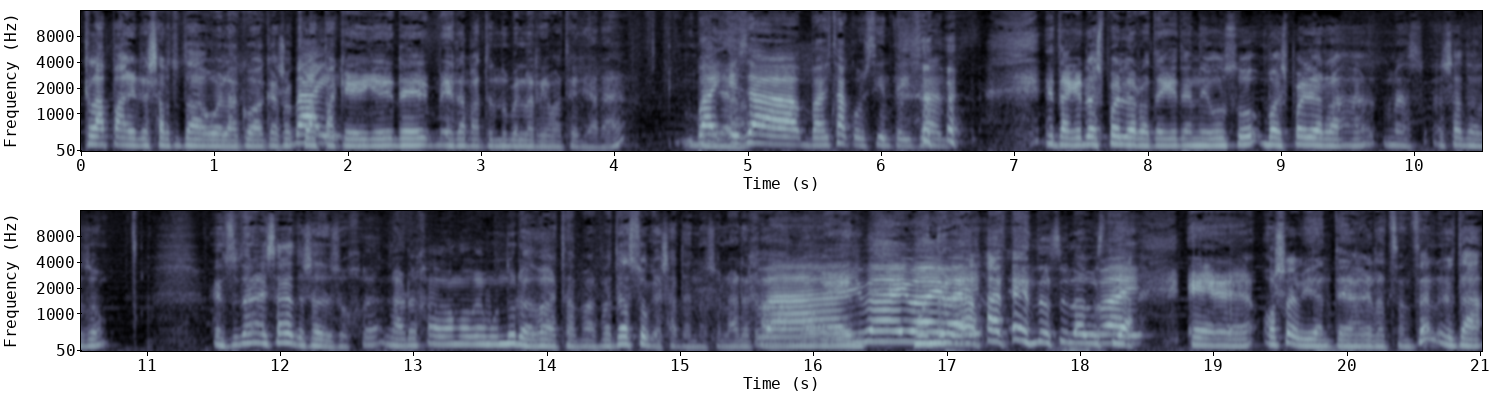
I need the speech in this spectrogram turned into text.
klapa ere sartuta dagoelako, akaso Bai. klapak ere eramaten du belarri bateriara, eh? Bai, Baina- ez da, ba, ez da konstiente izan. Eta gero spoiler bat egiten diguzu, bo, spoilerra, eh, esaten duzu, Entzuten ari zaret esaten duzu, jo, lareja bango ge mundura, ba, eta bat, bat esaten duzu, lareja Bai, bango ge bai, bai, mundura bai. baten duzula guztia. Bai. Eh, oso evidentea geratzen zen, eta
